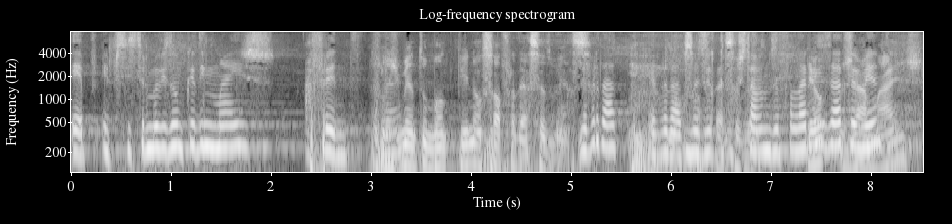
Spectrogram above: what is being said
é, é preciso ter uma visão um bocadinho mais à frente. É? Felizmente é? o Montepio não sofre dessa doença. É verdade, é verdade. Mas o que estávamos a falar é exatamente jamais,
